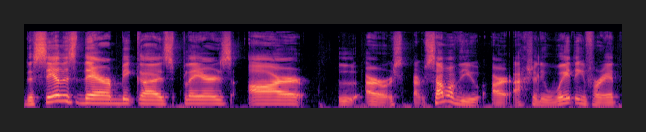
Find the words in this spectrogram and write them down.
The sale is there because players are, are, some of you are actually waiting for it.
